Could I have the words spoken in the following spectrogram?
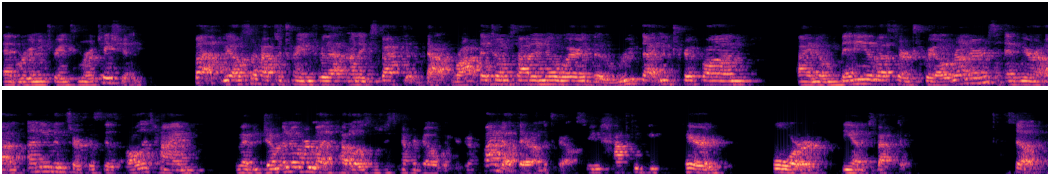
and we're gonna train some rotation. But we also have to train for that unexpected, that rock that jumps out of nowhere, the route that you trip on. I know many of us are trail runners and we're on uneven surfaces all the time. You might be jumping over mud puddles, you just never know what you're gonna find out there on the trail. So you have to be prepared for the unexpected. So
